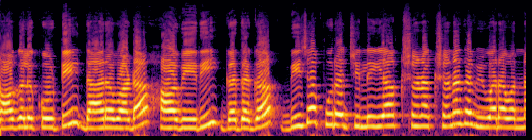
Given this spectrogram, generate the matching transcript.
ಬಾಗಲಕೋಟೆ, ಧಾರವಾಡ, ಹಾವೇರಿ, ಗದಗ, ಬಿಜಾಪುರ ಜಿಲ್ಲೆಯ ಕ್ಷಣ ಕ್ಷಣದ ವಿವರವನ್ನ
